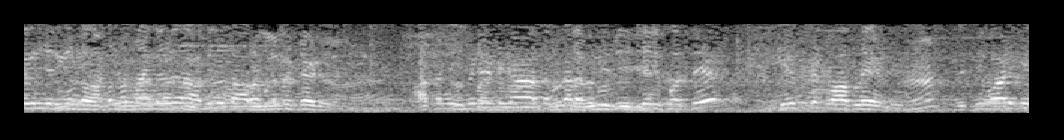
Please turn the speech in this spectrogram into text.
ఏం జరిగిందో. అతను తన మీద అవినీతి ఆరోపణలు పెట్టాడు. అతను ఇమీడియట్గా అతను కనుక రుజువు చేయకపోతే కేసు కట్టి లోపలేయండి ప్రతి వాడికి.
